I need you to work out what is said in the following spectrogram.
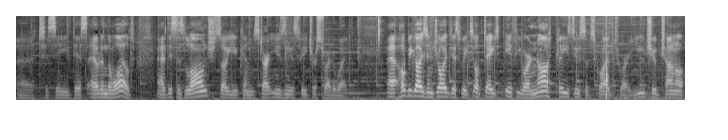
uh, to see this out in the wild. Uh, this is launch, so you can start using this feature straight away. Uh, hope you guys enjoyed this week's update. If you are not, please do subscribe to our YouTube channel.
